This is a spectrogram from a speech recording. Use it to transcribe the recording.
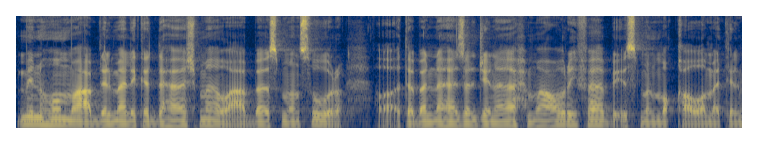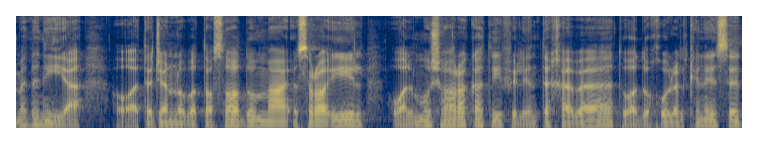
منهم عبد الملك الدهاشمة وعباس منصور وتبنى هذا الجناح ما عرف باسم المقاومة المدنية وتجنب التصادم مع إسرائيل والمشاركة في الانتخابات ودخول الكنيست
